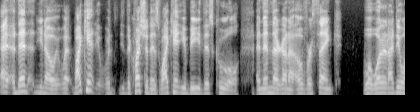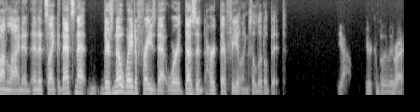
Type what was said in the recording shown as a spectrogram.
and then you know why can't you the question is why can't you be this cool and then they're gonna overthink well what did i do online and and it's like that's not there's no way to phrase that where it doesn't hurt their feelings a little bit Yeah, You're completely right.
